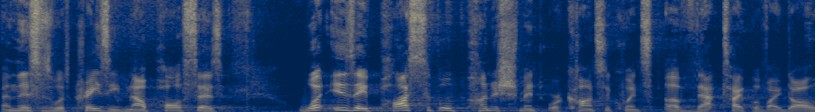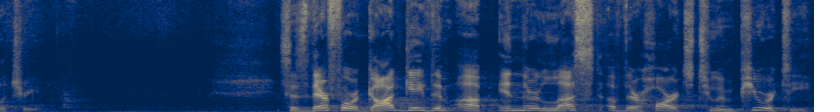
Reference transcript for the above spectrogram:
And this is what's crazy. Now, Paul says, What is a possible punishment or consequence of that type of idolatry? It says, Therefore, God gave them up in their lust of their hearts to impurity,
